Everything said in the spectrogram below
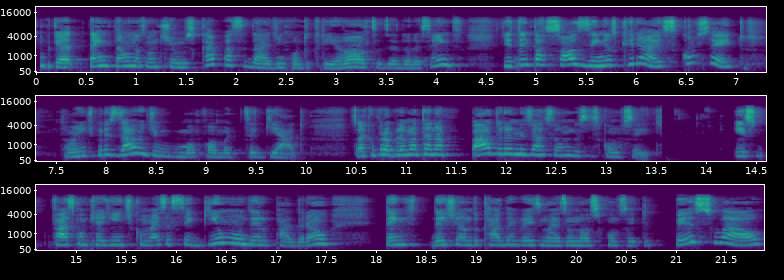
Porque até então nós não tínhamos capacidade, enquanto crianças e adolescentes, de tentar sozinhos criar esses conceitos. Então a gente precisava de uma forma de ser guiado. Só que o problema está na padronização desses conceitos. Isso faz com que a gente comece a seguir um modelo padrão, deixando cada vez mais o nosso conceito pessoal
